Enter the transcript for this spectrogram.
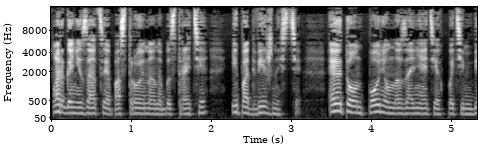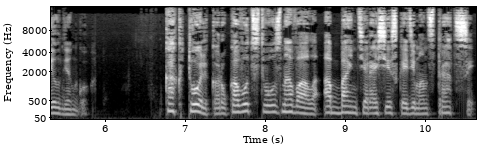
Организация построена на быстроте и подвижности. Это он понял на занятиях по тимбилдингу. Как только руководство узнавало об антироссийской демонстрации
